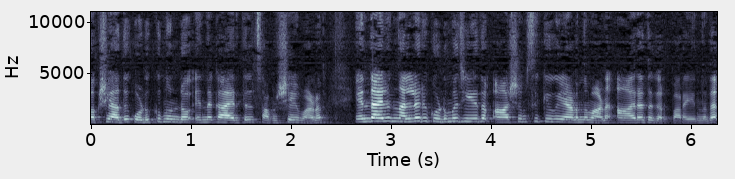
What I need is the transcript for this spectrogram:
പക്ഷെ അത് കൊടുക്കുന്നുണ്ടോ എന്ന കാര്യത്തിൽ സംശയമാണ്. എന്തായാലും നല്ലൊരു കുടുംബജീവിതം ആശംസിക്കുകയാണെന്നുമാണ് ആരാധകർ പറയുന്നത്.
